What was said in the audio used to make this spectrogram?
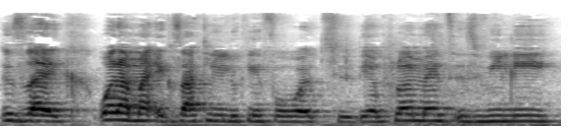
it's like what am i exactly looking forward to? The employment is really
